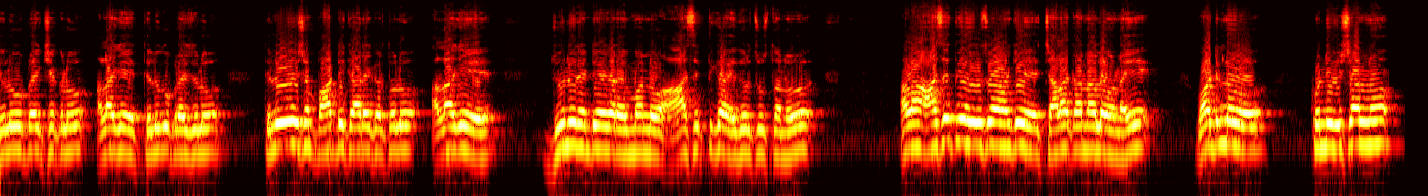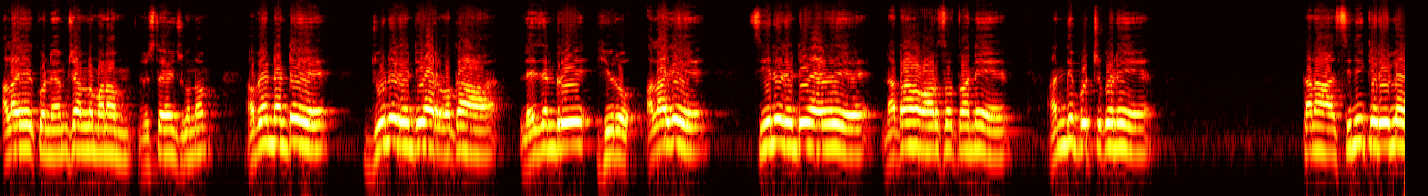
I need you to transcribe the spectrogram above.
తెలుగు ప్రేక్షకులు అలాగే తెలుగు ప్రజలు తెలుగుదేశం పార్టీ కార్యకర్తలు అలాగే జూనియర్ ఎన్టీఆర్ గారి అభిమానులు ఆసక్తిగా ఎదురు చూస్తున్నారు అలా ఆసక్తిగా ఎదురు చూడడానికి చాలా కారణాలే ఉన్నాయి. వాటిలో కొన్ని విషయాలను అలాగే కొన్ని అంశాలను మనం విశ్లేషించుకుందాం అవేంటంటే జూనియర్ ఎన్టీఆర్ ఒక లెజెండరీ హీరో. అలాగే సీనియర్ ఎన్టీఆర్ నటన వారసత్వాన్ని అందిపుచ్చుకొని తన సినీ కెరీర్లో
